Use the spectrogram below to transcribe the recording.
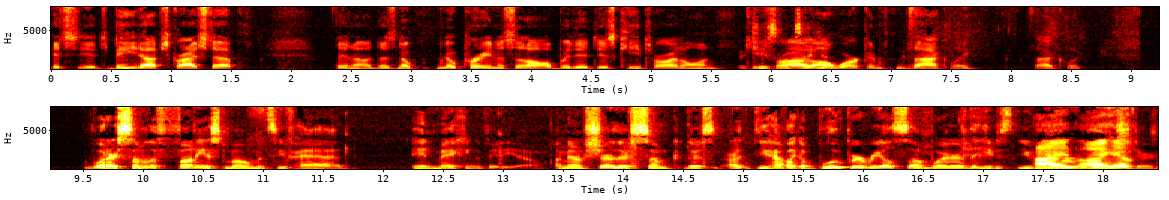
it's it's beat up, scratched up. You know, there's no no prettiness at all, but it just keeps right on, It keeps, keeps on right on working. Exactly, exactly. What are some of the funniest moments you've had in making video? I mean, I'm sure there's some. There's. Are, do you have like a blooper reel somewhere that you just you've I- never I released? have- or,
